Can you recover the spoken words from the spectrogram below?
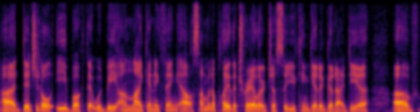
uh, digital ebook that would be unlike anything else. I'm going to play the trailer just so you can get a good idea of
